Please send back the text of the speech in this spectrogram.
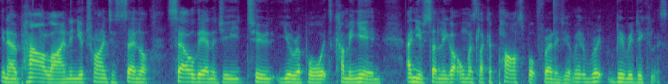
you know power line and you're trying to sell sell the energy to Europe or it's coming in, and you've suddenly got almost like a passport for energy. I mean, it'd be ridiculous.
